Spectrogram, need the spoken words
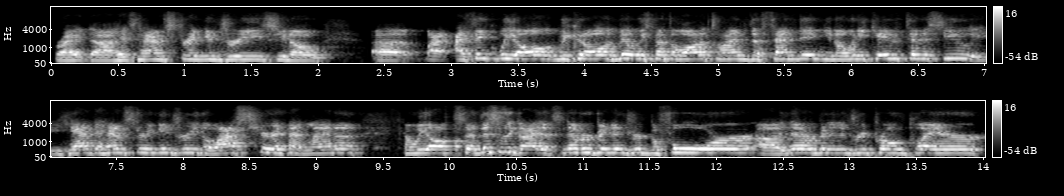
right? Uh, his hamstring injuries, you know, uh, I, I, think we all we could all admit we spent a lot of time defending. You know, when he came to Tennessee, he had the hamstring injury the last year in Atlanta, and we all said this is a guy that's never been injured before, uh, never been an injury-prone player.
